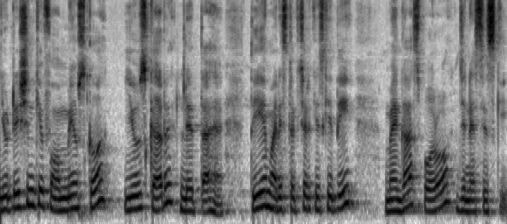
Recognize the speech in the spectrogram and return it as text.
न्यूट्रिशन के फॉर्म में उसको यूज़ कर लेता है। तो ये हमारी स्ट्रक्चर किसकी थी? मेगास्पोरोजेनेसिस की।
